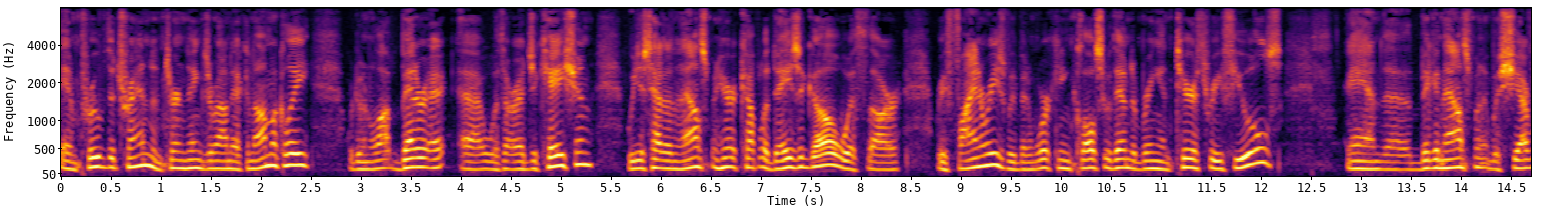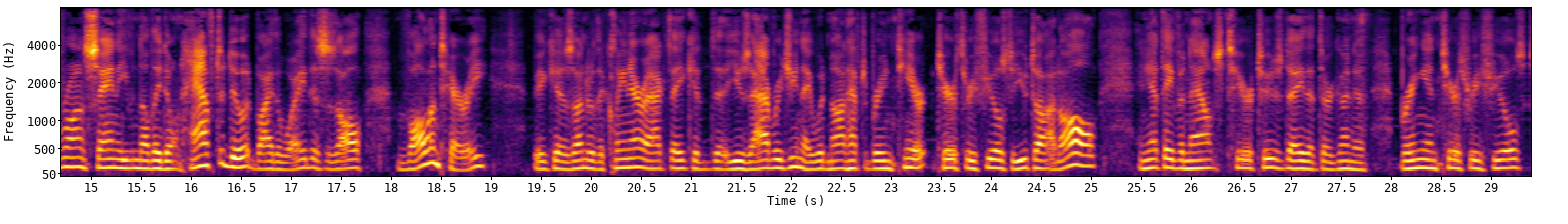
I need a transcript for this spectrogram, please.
improve the trend and turn things around economically. We're doing a lot better uh, with our education. We just had an announcement here a couple of days ago with our refineries. We've been working closely with them to bring in Tier 3 fuels. And a uh, big announcement with Chevron saying, even though they don't have to do it, by the way, this is all voluntary because under the Clean Air Act, they could uh, use averaging. They would not have to bring tier, tier 3 fuels to Utah at all. And yet they've announced here Tuesday that they're going to bring in Tier 3 fuels.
